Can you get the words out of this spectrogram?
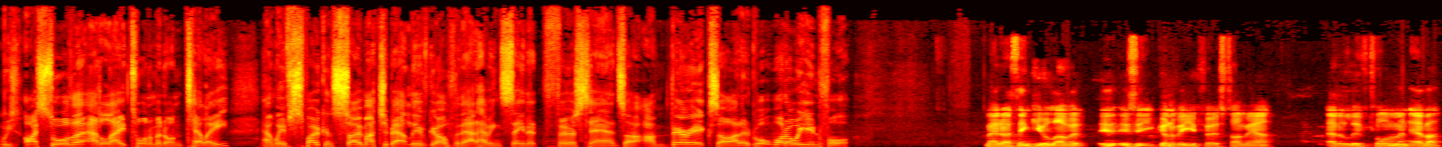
we, I saw the Adelaide tournament on telly, and we've spoken so much about LIV golf without having seen it firsthand. So I'm very excited. What, what are we in for? Mate, I think you'll love it. Is, is it going to be your first time out at a LIV tournament ever?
